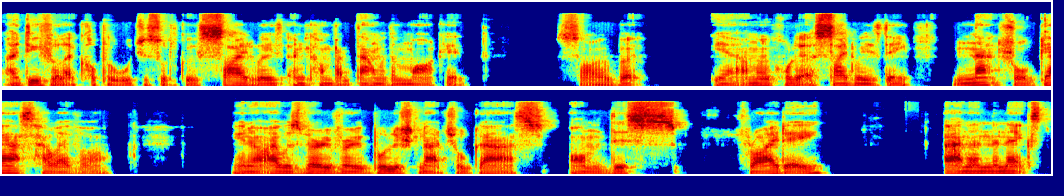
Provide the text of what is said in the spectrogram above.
I do feel like copper will just sort of go sideways and come back down with the market. So, but yeah, I'm going to call it a sideways day. Natural gas, however, you know, I was very, very bullish natural gas on this Friday. And then the next,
